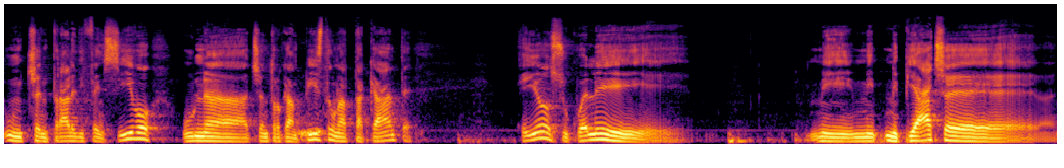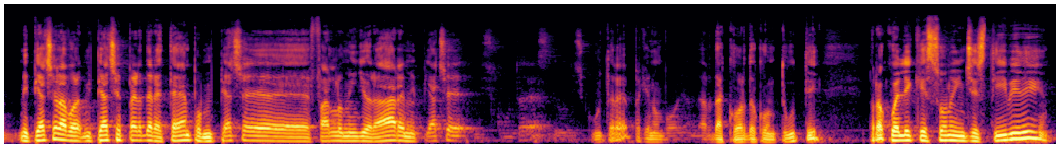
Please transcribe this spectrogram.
un centrale difensivo, un eh, centrocampista, un attaccante. E io su quelli mi, mi- mi piace, mi piace lavorare, mi piace perdere tempo, mi piace farlo migliorare, mi piace discutere, se devo discutere, perché non voglio andare d'accordo con tutti, però quelli che sono ingestibili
